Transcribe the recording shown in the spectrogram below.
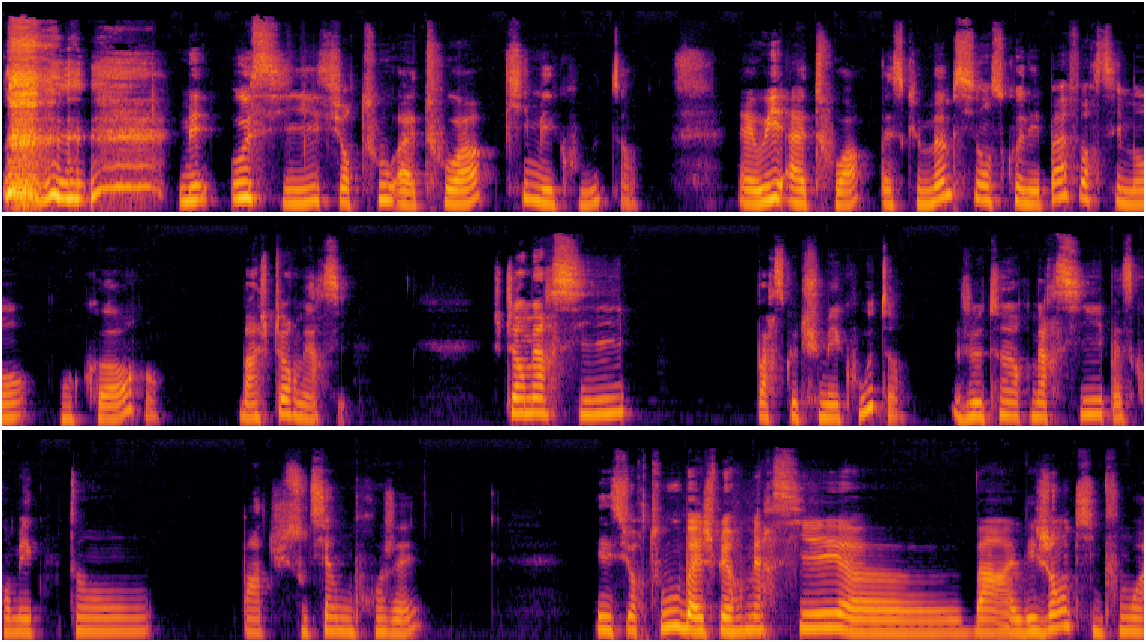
mais aussi, surtout à toi qui m'écoutes. Et oui, à toi, parce que même si on ne se connaît pas forcément encore, ben, je te remercie. Je te remercie parce que tu m'écoutes. je te remercie parce qu'en m'écoutant, ben, tu soutiens mon projet. Et surtout, bah, je vais remercier euh, bah, les gens qui me font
